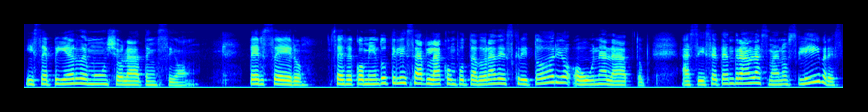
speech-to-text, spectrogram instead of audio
y se pierde mucho la atención. Tercero, se recomienda utilizar la computadora de escritorio o una laptop. Así se tendrán las manos libres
